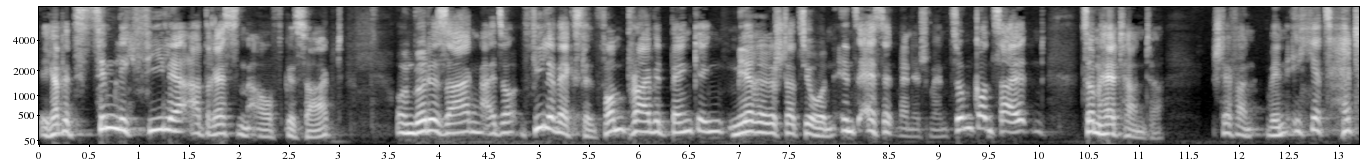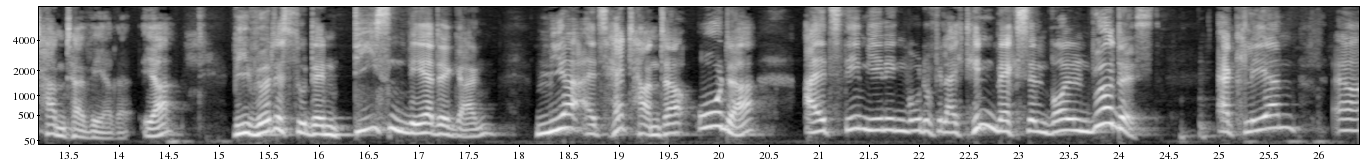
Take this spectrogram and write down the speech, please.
Ich habe jetzt ziemlich viele Adressen aufgesagt und würde sagen, also viele Wechsel vom Private Banking, mehrere Stationen ins Asset Management, zum Consultant, zum Headhunter. Stefan, wenn ich jetzt Headhunter wäre, ja, wie würdest du denn diesen Werdegang mir als Headhunter oder als demjenigen, wo du vielleicht hinwechseln wollen würdest, erklären, äh,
